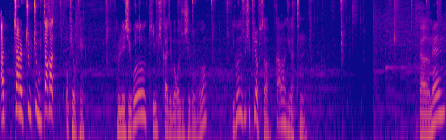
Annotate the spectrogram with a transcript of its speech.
아, 잠깐 좀, 좀 이따가 오케이 오케이 돌리시고 김피까지 먹어주시고 이건 솔직히 필요 없어 까마귀 같은 그 다음엔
